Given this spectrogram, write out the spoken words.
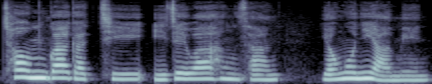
처음과 같이 이제와 항상 영원히 아멘.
